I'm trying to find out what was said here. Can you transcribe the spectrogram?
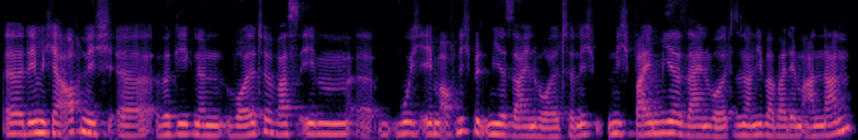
äh, dem ich ja auch nicht äh, begegnen wollte, was eben, äh, wo ich eben auch nicht mit mir sein wollte, nicht, nicht bei mir sein wollte, sondern lieber bei dem anderen,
